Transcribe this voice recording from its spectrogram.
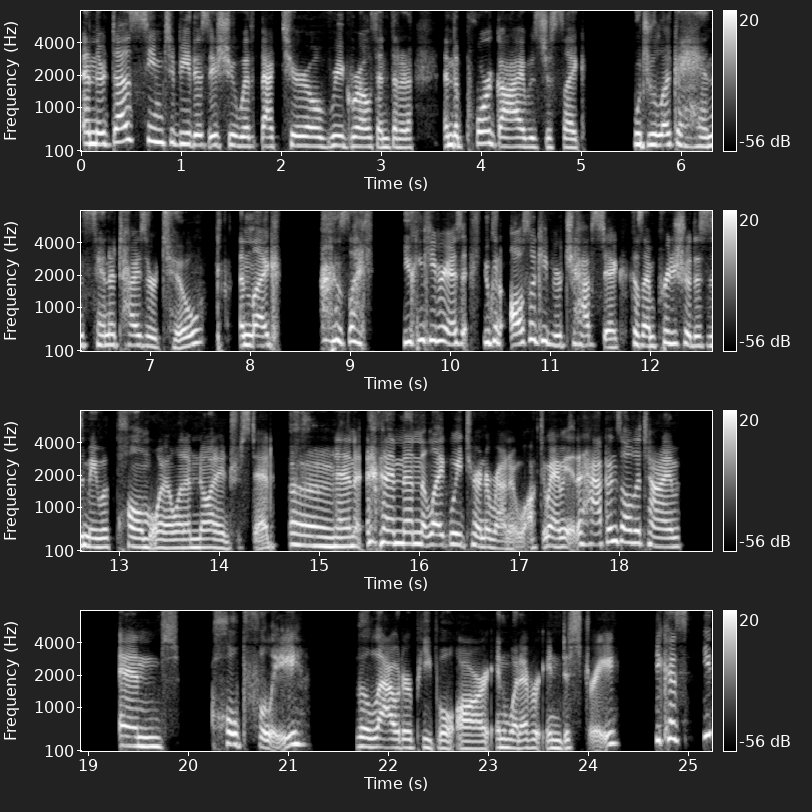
And there does seem to be this issue with bacterial regrowth and da da. And the poor guy was just like, would you like a hand sanitizer too? And like, I was like, you can keep your hands. You can also keep your chapstick because I'm pretty sure this is made with palm oil and I'm not interested oh. and and then like we turned around and walked away. I mean, it happens all the time, and hopefully, the louder people are in whatever industry, because you,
